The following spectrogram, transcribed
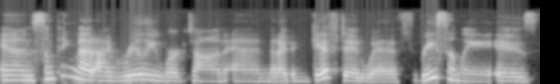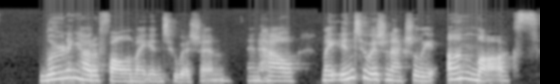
And something that I've really worked on and that I've been gifted with recently is learning how to follow my intuition and how my intuition actually unlocks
